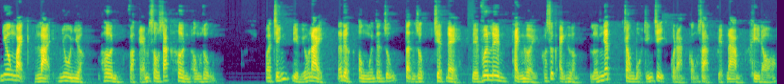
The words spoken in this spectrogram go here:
Nhưng ông Mạnh lại nhu nhược hơn và kém sâu sắc hơn ông Dũng. Và chính điểm yếu này đã được ông Nguyễn Tân Dũng tận dụng triệt để để vươn lên thành người có sức ảnh hưởng lớn nhất trong Bộ Chính trị của Đảng Cộng sản Việt Nam khi đó.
